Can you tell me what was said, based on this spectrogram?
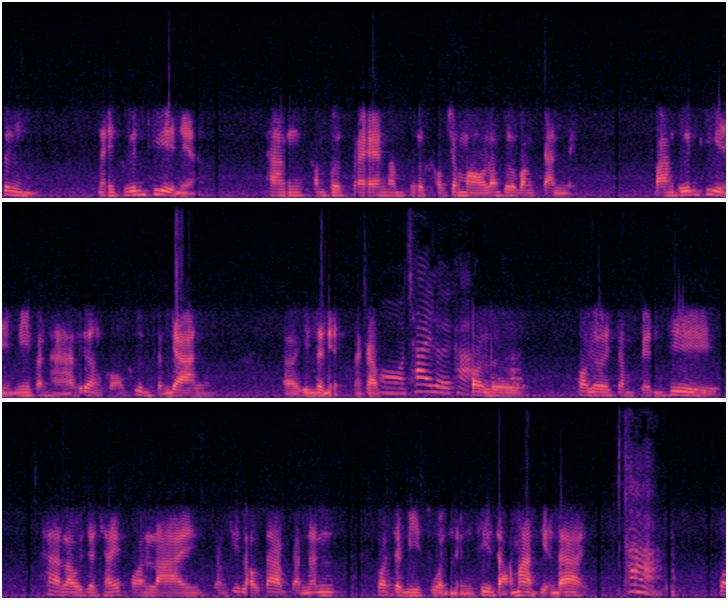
ซึ่งในพื้นที่เนี่ย ทางอำเภอแกลงอำเภอเขาชะเมาและอำเภอบางจันเนี่ยบางพื้นที่นี่มีปัญหาเรื่องของคลื่นสัญญาณเอ่ออินเทอร์เน็ตนะครับอ๋อใช่เลยค่ะ ก็เลยก็เลยจำเป็นที่ถ้าเราจะใช้ออนไลน์อย่างที่เราทราบกันนั้น ก็จะมีส่วนหนึ่งที่สามารถเรียนได้ ค่ะ ก็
